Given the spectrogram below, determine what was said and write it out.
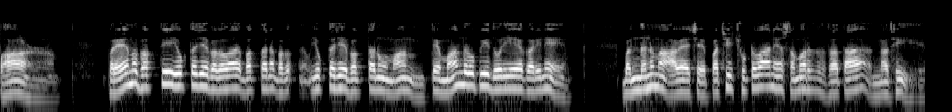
પણ પ્રેમ ભક્તિ યુક્ત જે ભગવાન ભક્તને યુક્ત જે ભક્તનું મન તે મન રૂપી દોરીએ કરીને બંધનમાં આવે છે. પછી છૂટવાને સમર્થ થતા નથી.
